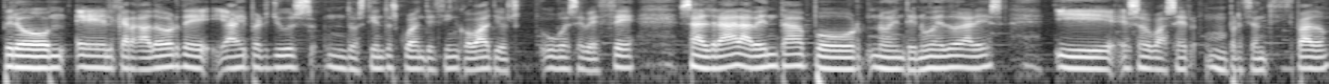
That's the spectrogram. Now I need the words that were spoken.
Pero mm, el cargador de Hyperjuice 245 vatios USB-C saldrá a la venta por 99 dólares y eso va a ser un precio anticipado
